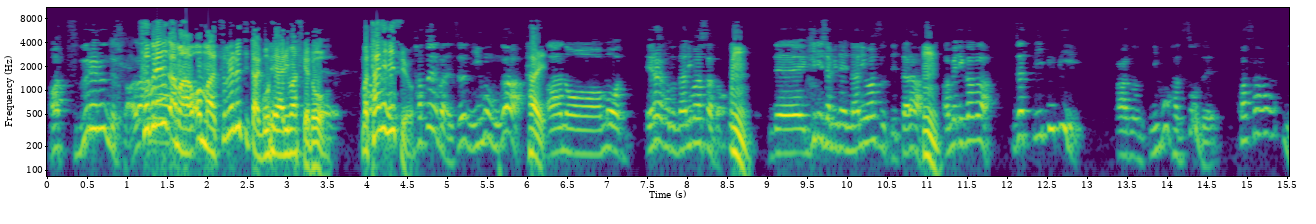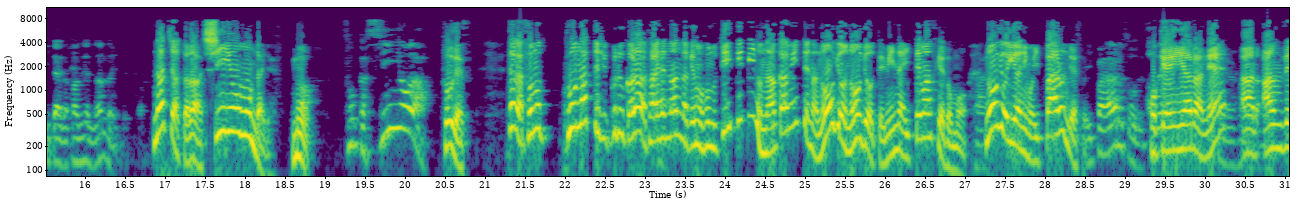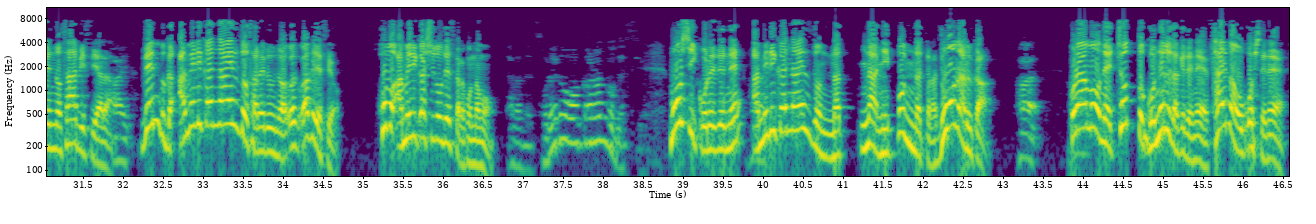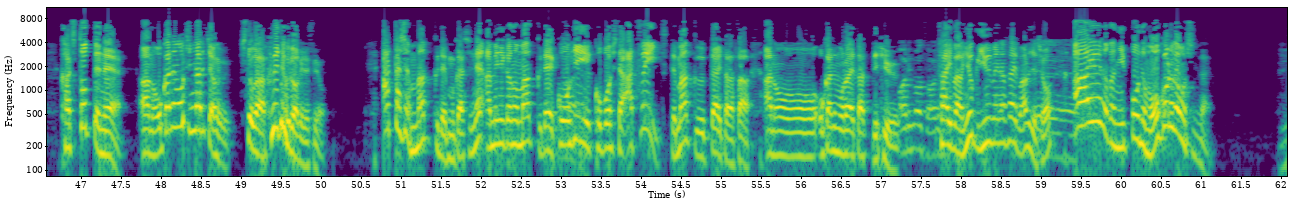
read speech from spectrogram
あ、潰れるんですか？潰れるか、まあ、まあ、潰れるって言ったら語弊ありますけど、えまあ大変ですよ。例えばですよ、日本が、はいあのーもう、偉いことになりましたと。うん。で、ギリシャみたいになりますって言ったら、うんアメリカが、じゃあ TPP、あの、日本外そうぜ。パサーみたいな感じになんないんですか？なっちゃったら信用問題です。もう。そっか、信用だ。そうです。ただそのそうなってくるから大変なんだけども、その TPP の中身ってのは農業農業ってみんな言ってますけども、はい農業以外にもいっぱいあるんです。いっぱいあるそうです、ね。保険やらね、はいはいあの、安全のサービスやら、はい全部がアメリカナイズドされるわわけですよ。ほぼアメリカ主導ですから、こんなもただね、それがわからんのですよ。ん。もしこれでね、アメリカナイズドにな、な日本になったらどうなるか。はこれはもうね、ちょっとごねるだけでね、裁判を起こしてね、勝ち取ってね、あの、お金持ちになっちゃう人が増えてくるわけですよ。あったじゃん、マックで昔ね、アメリカのマックでコーヒーこぼして熱いっつってマック訴えたらさ、あのーお金もらえたっていうい。あります、あります。裁判、よく有名な裁判あるでしょ、えーああいうのが日本でも起こるかもしれない。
